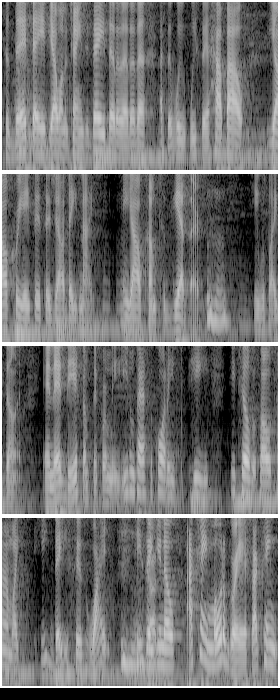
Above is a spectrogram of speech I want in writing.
to that day. If y'all want to change the date, da da da da da. I said, we, we said, how about y'all create this as y'all date night and y'all come together? Mm-hmm. He was like, done. And that did something for me. Even Pastor Carter, he, he, he tells us all the time, like, he dates his wife. Mm-hmm. He said, you know, I can't mow the grass. I can't,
